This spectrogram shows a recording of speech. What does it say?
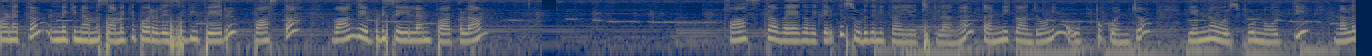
வணக்கம். இன்னைக்கு நம்ம சமைக்க போகிற ரெசிபி பேர் பாஸ்தா வாங்க எப்படி செய்யலான்னு பார்க்கலாம். பாஸ்தா வேக வைக்கிறதுக்கு சுடுதண்ணி காய வச்சுக்கலாங்க. தண்ணி காஞ்சோனையும் உப்பு கொஞ்சம் எண்ணெய் ஒரு ஸ்பூன் ஊற்றி நல்லா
